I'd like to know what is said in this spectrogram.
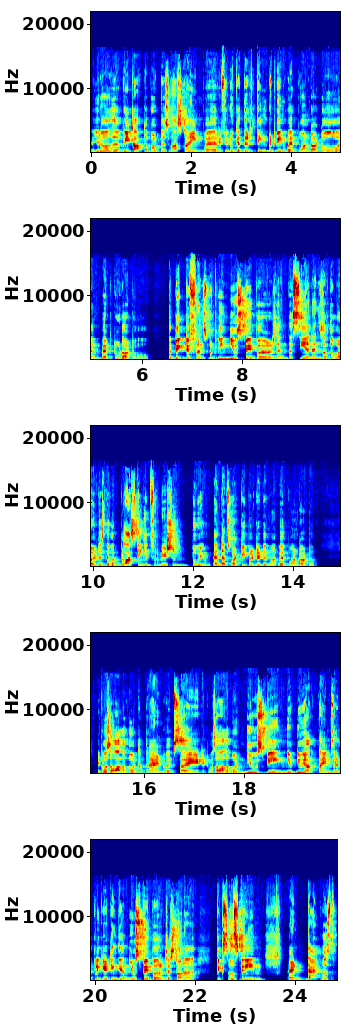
you know the, we talked about this last time, where if you look at the thing between Web 1.0 and Web 2.0, the big difference between newspapers and the CNNs of the world is they were blasting information to you, and that's what people did in Web 1.0 it was all about a brand website. It was all about news being new, york times replicating their newspaper just on a pixel screen and that was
